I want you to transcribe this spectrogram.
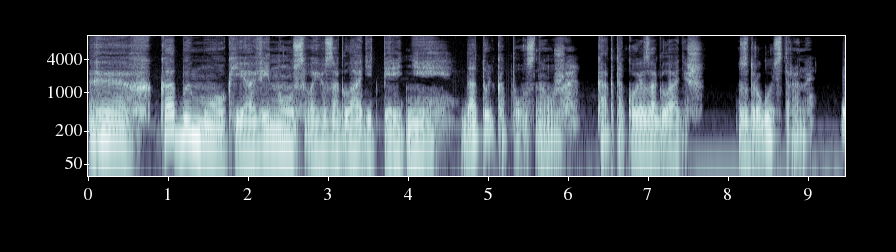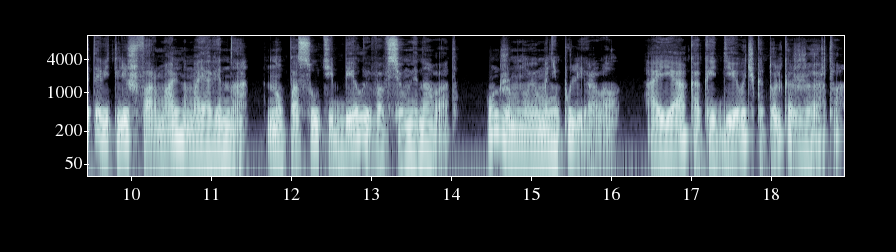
Эх, как бы мог я вину свою загладить перед ней. Да только поздно уже. Как такое загладишь? С другой стороны, это ведь лишь формально моя вина, но по сути Белый во всем виноват. Он же мною манипулировал, а я, как и девочка, только жертва.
